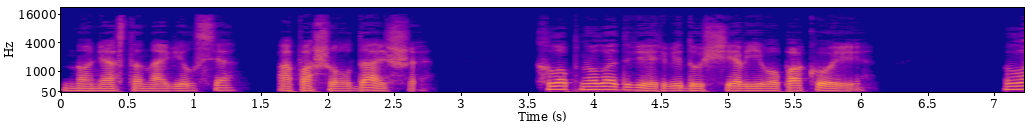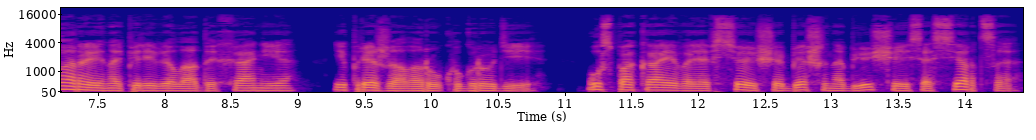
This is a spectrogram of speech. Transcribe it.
но не остановился, а пошел дальше. Хлопнула дверь, ведущая в его покои. Лорейна перевела дыхание и прижала руку к груди, успокаивая все еще бешено бьющееся сердце.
